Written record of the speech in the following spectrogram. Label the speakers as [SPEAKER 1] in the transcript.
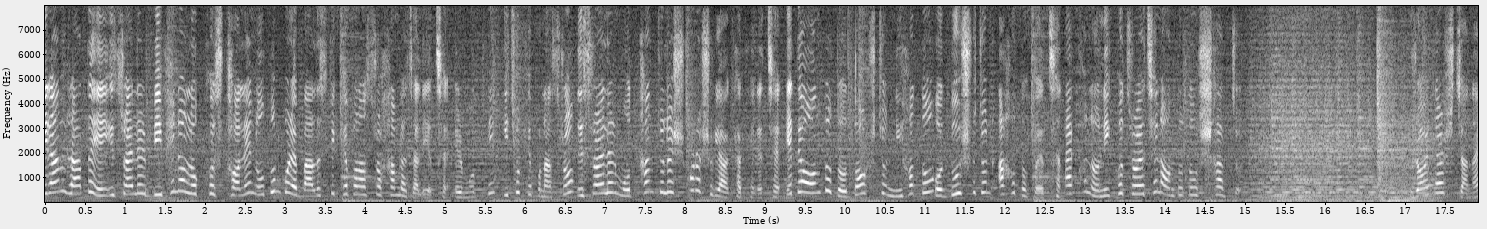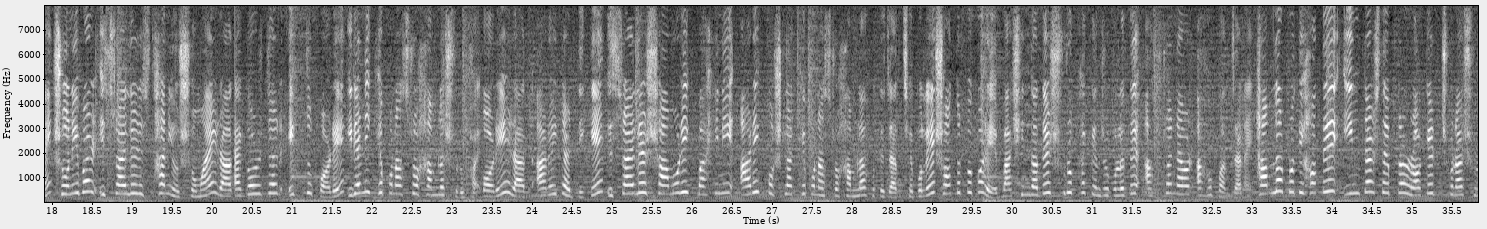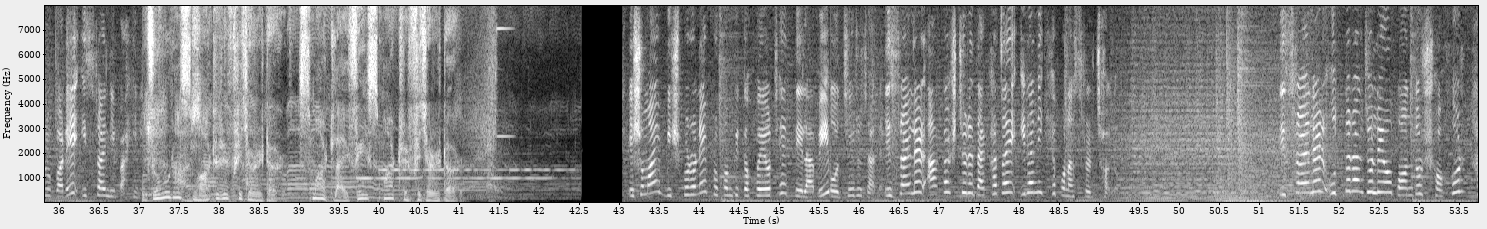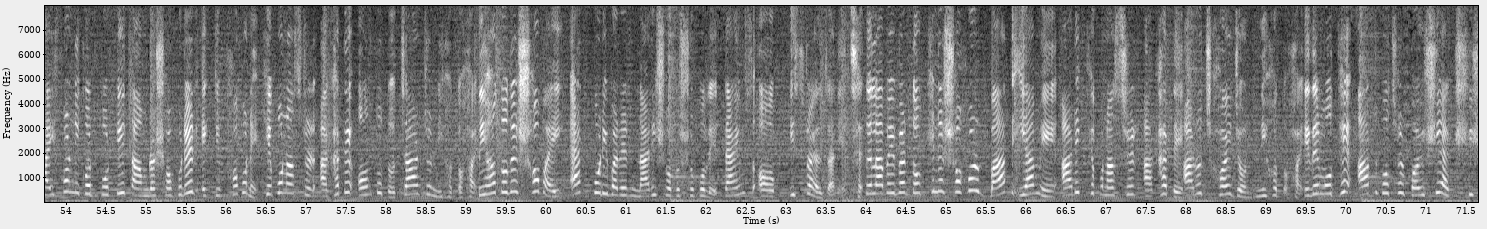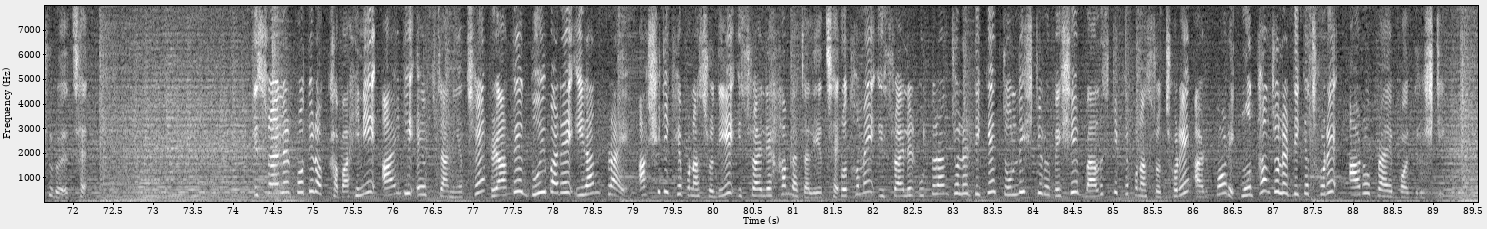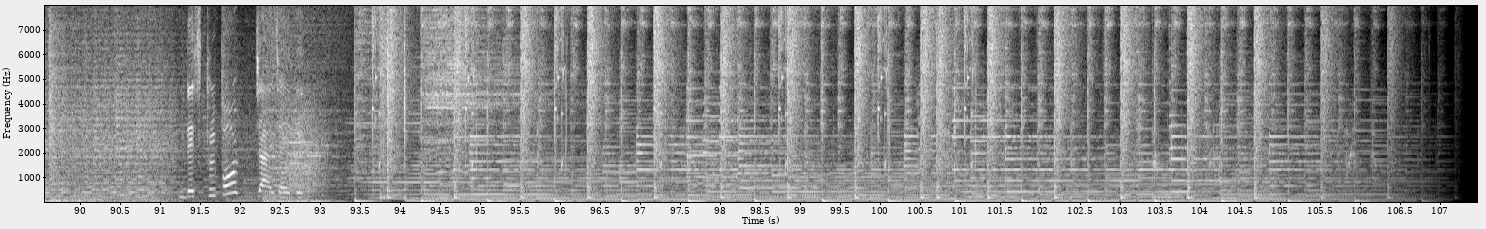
[SPEAKER 1] Iran রাতে ইসরায়েলের বিভিন্ন লক্ষ্যস্থলে নতুন করে ব্যালিস্টিক ক্ষেপণাস্ত্র হামলা চালিয়েছে। এর মধ্যে কিছু ক্ষেপণাস্ত্র ইসরায়েলের মধ্যাঞ্চলে সরাসরি আঘাত হেনেছে। এতে অন্তত দশ জন নিহত ও দুইশো জন আহত হয়েছেন। এখনও নিখোঁজ রয়েছেন অন্তত সাতজন। রয়টার্স জানায়, শনিবার ইসরায়েলের স্থানীয় সময় রাত এগারোটার একটু পরে ইরানি ক্ষেপণাস্ত্র হামলা শুরু হয়। পরে রাত আড়াইটার দিকে ইসরায়েলের সামরিক বাহিনী আরেক পশলা ক্ষেপণাস্ত্র হামলা হতে যাচ্ছে বলে সতর্ক করে বাসিন্দাদের সুরক্ষা কেন্দ্রগুলোতে আশ্রয় নেওয়ার আহ্বান জানায়। হামলার প্রতিহতে ইন্টারসেপ্টর রকেট ছোড়া শুরু করে ইসরায়েলি বাহিনী।
[SPEAKER 2] যমুনা স্মার্ট রেফ্রিজারেটর স্মার্ট লাইফে স্মার্ট রেফ্রিজারেটর
[SPEAKER 1] এ সময় বিস্ফোরণে প্রকম্পিত হয়ে ওঠে তেলাবি ও জেরুজালেম। ইসরায়েলের আকাশ জুড়ে দেখা যায় ইরানি ক্ষেপণাস্ত্রের ঝলক। ইসরায়েলের উত্তরাঞ্চলীয় বন্দর শহর হাইফার নিকটবর্তী তামরা শহরের একটি ভবনে ক্ষেপণাস্ত্রের আঘাতে অন্তত চারজন নিহত হয়। নিহতদের সবাই এক পরিবারের নারী সদস্য বলে টাইমস অব ইসরায়েল জানিয়েছে। তেলাবিবের দক্ষিণের শহর বাদ ইয়ামে আরেক ক্ষেপণাস্ত্রের আঘাতে আরও ছয় জন নিহত হয়। এদের মধ্যে আট বছর বয়সী এক শিশু রয়েছে। ইসরায়েলের প্রতিরক্ষা বাহিনী আইডিএফ জানিয়েছে, রাতে দুইবারে ইরান প্রায় আশিটি ক্ষেপণাস্ত্র দিয়ে ইসরায়েলে হামলা চালিয়েছে। প্রথমে ইসরায়েলের উত্তরাঞ্চলের দিকে চল্লিশটিরও বেশি ব্যালিস্টিক ক্ষেপণাস্ত্র ছড়ে আর পরে মধ্যাঞ্চলের দিকে ছড়ে আরও প্রায় পঁয়ত্রিশটি। ডেস্ক রিপোর্ট যায় যায় দিন।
